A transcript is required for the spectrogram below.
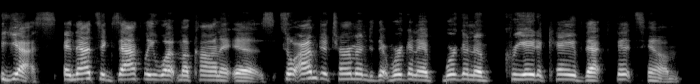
Yes, and that's exactly what Makana is. So I'm determined that we're going to we're going to create a cave that fits him.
